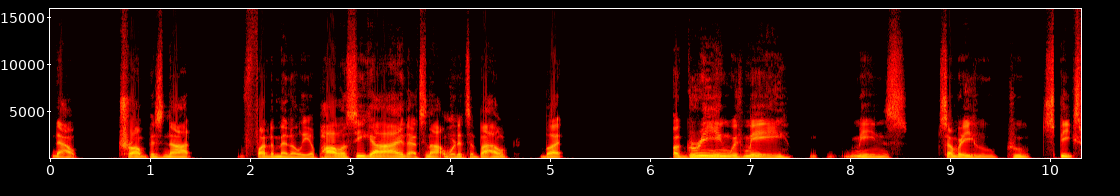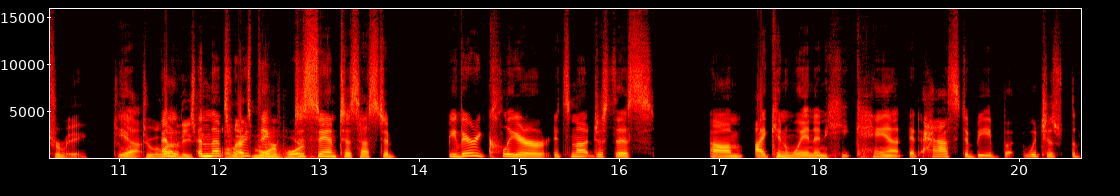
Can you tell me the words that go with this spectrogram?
now, Trump is not fundamentally a policy guy. That's not what it's about. But agreeing with me means somebody who who speaks for me to, yeah. to a lot and, of these people. And that's, and that's more think important. DeSantis has to be very clear. It's not just this um, I can win and he can't. It has to be, but which is the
